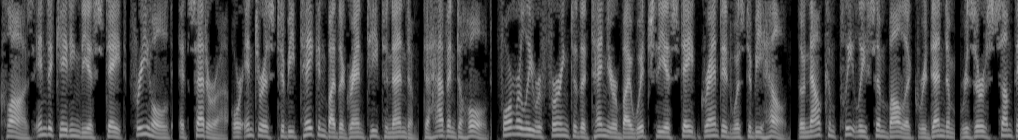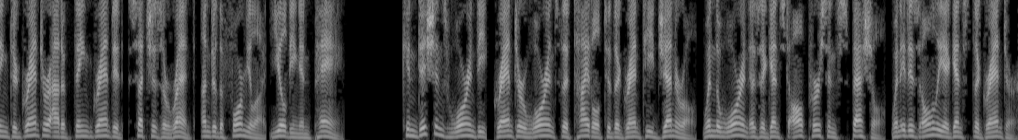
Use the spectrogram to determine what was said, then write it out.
clause indicating the estate freehold etc or interest to be taken by the grantee tenendum to have and to hold formerly referring to the tenure by which the estate granted was to be held though now completely symbolic reddendum reserves something to grantor out of thing granted such as a rent under the formula yielding and paying Conditions warranty – Grantor warrants the title to the grantee general, when the warrant is against all persons special, when it is only against the grantor,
